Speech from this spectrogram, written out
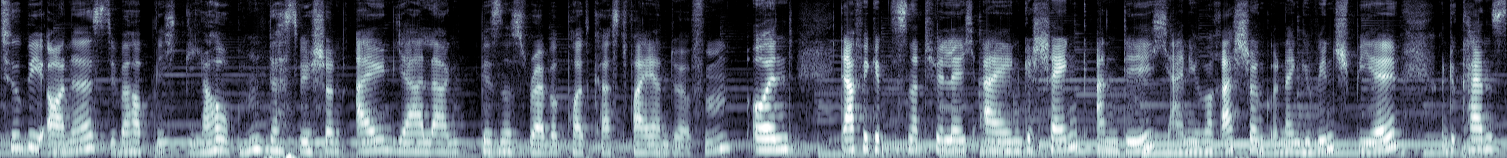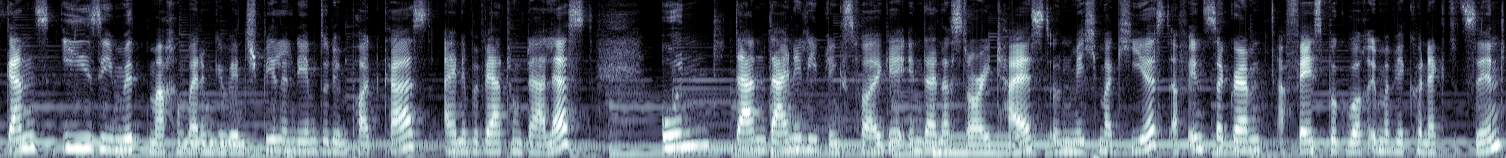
to be honest, überhaupt nicht glauben, dass wir schon ein Jahr lang Business Rebel Podcast feiern dürfen. Und dafür gibt es natürlich ein Geschenk an dich, eine Überraschung und ein Gewinnspiel. Und du kannst ganz easy mitmachen bei dem Gewinnspiel, indem du dem Podcast eine Bewertung da lässt und dann deine Lieblingsfolge in deiner Story teilst und mich markierst auf Instagram, auf Facebook, wo auch immer wir connected sind.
